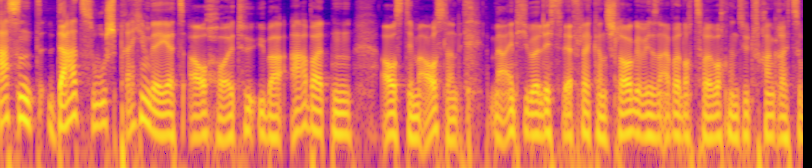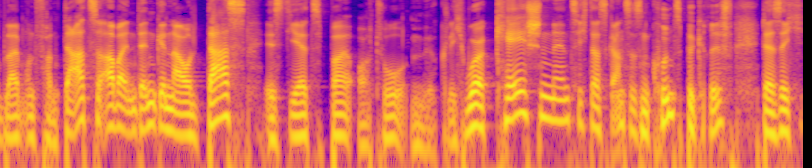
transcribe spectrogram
Passend dazu sprechen wir jetzt auch heute über Arbeiten aus dem Ausland. Ich habe mir eigentlich überlegt, es wäre vielleicht ganz schlau gewesen, einfach noch zwei Wochen in Südfrankreich zu bleiben und von da zu arbeiten, denn genau das ist jetzt bei Otto möglich. Workation nennt sich das Ganze, ist ein Kunstbegriff, der sich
